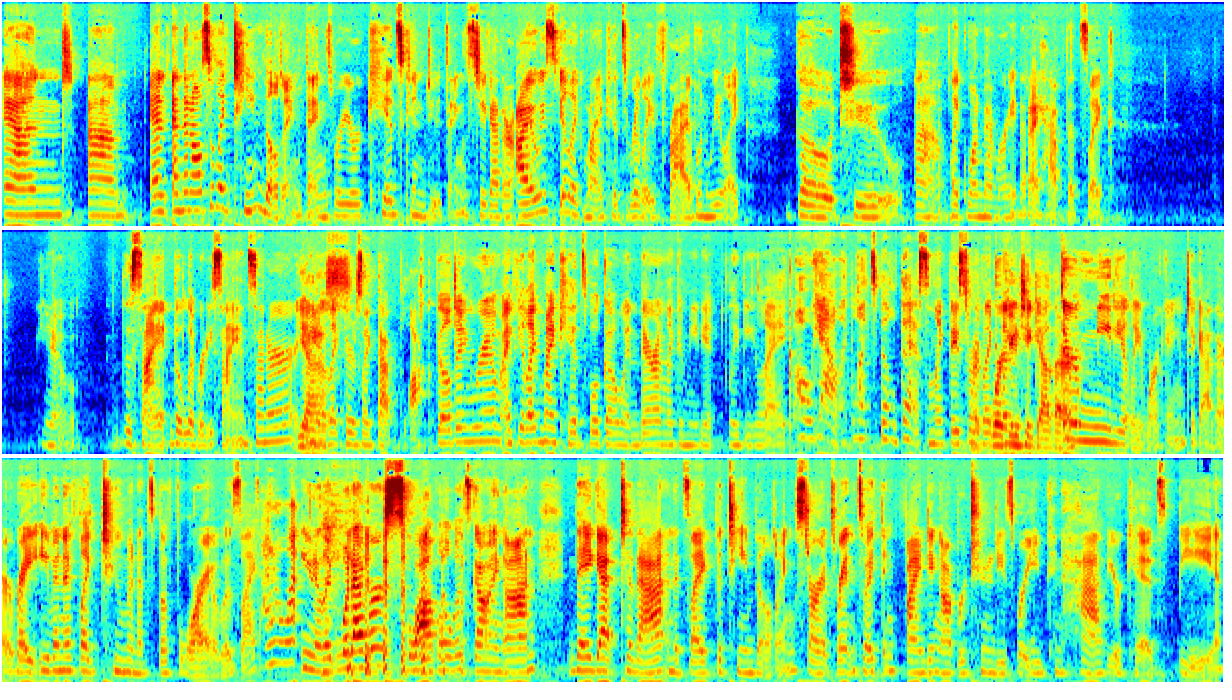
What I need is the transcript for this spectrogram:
and um, and and then also like team building things where your kids can do things together. I always feel like my kids really thrive when we like go to um, like one memory that I have that's like you know the science the liberty science center you know like there's like that block building room. I feel like my kids will go in there and like immediately be like oh yeah like let's build this. And like they sort of like working together. they're immediately working together right? Even if like two minutes before it was like i don't want you know like whatever squabble was going on they get to that and it's like the team building starts right? And so i think finding opportunities where you can have your kids be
